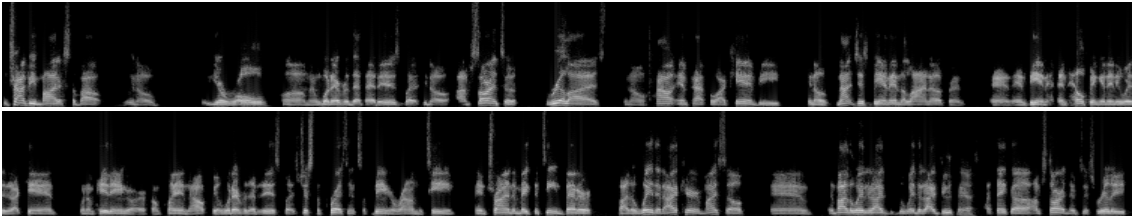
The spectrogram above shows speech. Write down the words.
you try to be modest about, you know, your role um, and whatever that that is. But you know, I'm starting to realize, you know, how impactful I can be. You know, not just being in the lineup and and and being and helping in any way that I can when I'm hitting or if I'm playing the outfield, whatever that it is. But it's just the presence of being around the team and trying to make the team better by the way that I carry myself and and by the way that I the way that I do things. Yeah. I think uh, I'm starting to just really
